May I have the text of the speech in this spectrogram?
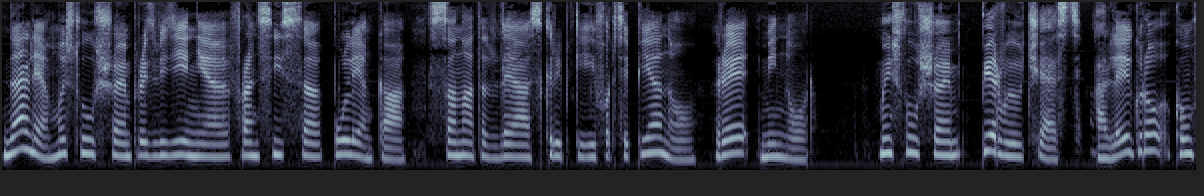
Далее мы слушаем произведение Франсиса Пуленко «Соната для скрипки и фортепиано ре минор». Мы слушаем первую часть «Allegro con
